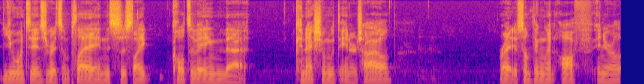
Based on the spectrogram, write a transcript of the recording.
you want to integrate some play and it's just like cultivating that connection with the inner child right? If something went off in your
